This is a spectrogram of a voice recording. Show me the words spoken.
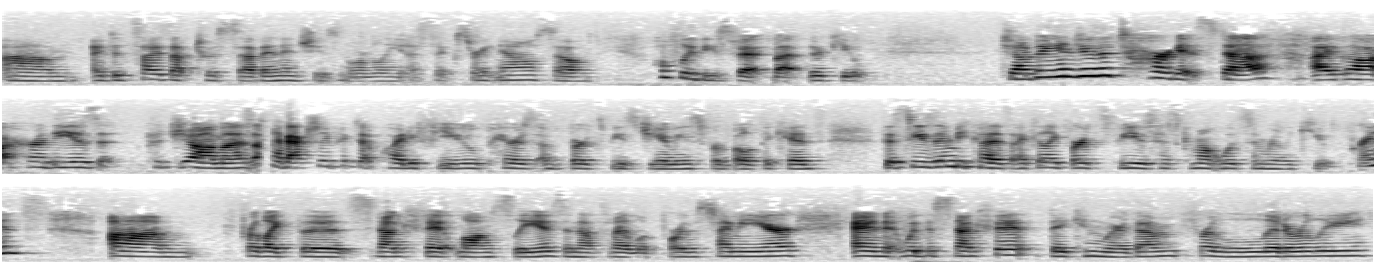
Um, I did size up to a seven and she's normally a six right now. So hopefully these fit, but they're cute. Jumping into the Target stuff, I got her these pajamas. I've actually picked up quite a few pairs of Burt's Bees jammies for both the kids this season because I feel like Burt's Bees has come out with some really cute prints um, for like the snug fit long sleeves and that's what I look for this time of year. And with the snug fit, they can wear them for literally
